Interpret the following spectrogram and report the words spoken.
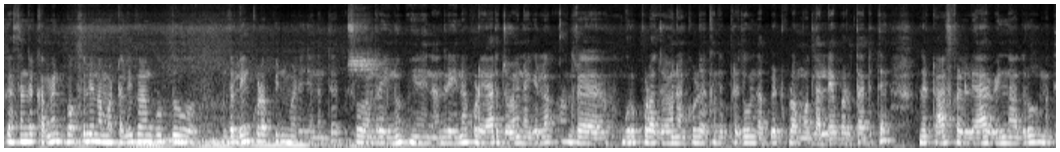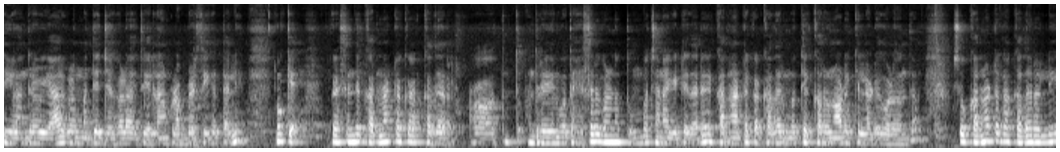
ಪ್ಲಸ್ ಅಂದರೆ ಕಮೆಂಟ್ ಬಾಕ್ಸಲ್ಲಿ ನಮ್ಮ ಟೆಲಿಗ್ರಾಮ್ ಗ್ರೂಪ್ದು ಒಂದು ಲಿಂಕ್ ಕೂಡ ಪಿನ್ ಮಾಡಿದ್ದೀನಂತೆ. ಸೊ ಅಂದರೆ ಇನ್ನು ಅಂದರೆ ಇನ್ನೂ ಕೂಡ ಯಾರು ಜಾಯ್ನ್ ಆಗಿಲ್ಲ. ಅಂದರೆ ಗ್ರೂಪ್ ಕೂಡ ಜಾಯ್ನ್ ಹಾಕೊಳ್ಳಿ ಯಾಕಂದರೆ ಪ್ರತಿಯೊಂದು ಅಪ್ಡೇಟ್ ಕೂಡ ಮೊದಲು ಅಲ್ಲೇ ಬರ್ತಾ ಇರುತ್ತೆ. ಅಂದರೆ ಟಾಸ್ಕ್ಗಳಲ್ಲಿ ಯಾರು ವಿನ್ ಆದರು, ಮತ್ತು ಅಂದರೆ ಯಾರುಗಳ ಮಧ್ಯೆ ಜಗಳ ಆಯಿತು ಎಲ್ಲ ಕೂಡ ಅಪ್ಡೇಟ್ ಸಿಗುತ್ತೆ ಅಲ್ಲಿ. ಓಕೆ ಪ್ಲಸ್ ಅಂದರೆ ಕರ್ನಾಟಕ ಕದರ್ ಅಂದರೆ ಏನು ಗೊತ್ತಾ ಹೆಸರುಗಳನ್ನ ತುಂಬ ಚೆನ್ನಾಗಿಟ್ಟಿದ್ದಾರೆ ಕರ್ನಾಟಕ ಕದರ್ ಮತ್ತು ಕರುನಾಡು ಕಿಲಾಡಿಗಳು ಅಂತ. ಸೊ ಕರ್ನಾಟಕ ಕದರಲ್ಲಿ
